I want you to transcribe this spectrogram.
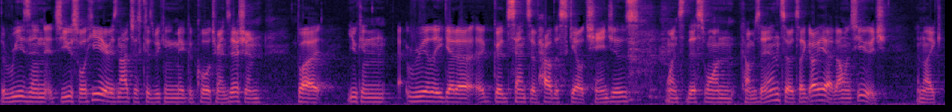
the reason it's useful here is not just because we can make a cool transition, but you can really get a, a good sense of how the scale changes once this one comes in. So it's like, oh yeah, that one's huge, and like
